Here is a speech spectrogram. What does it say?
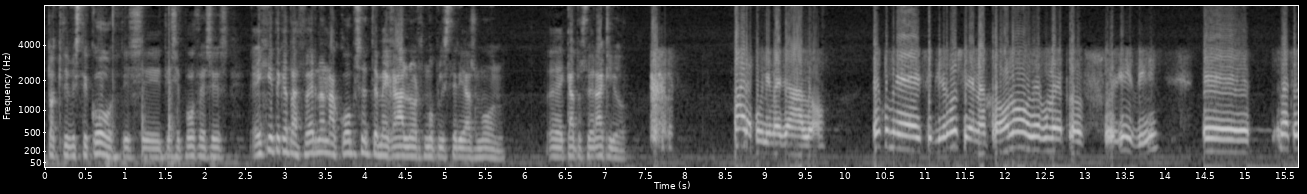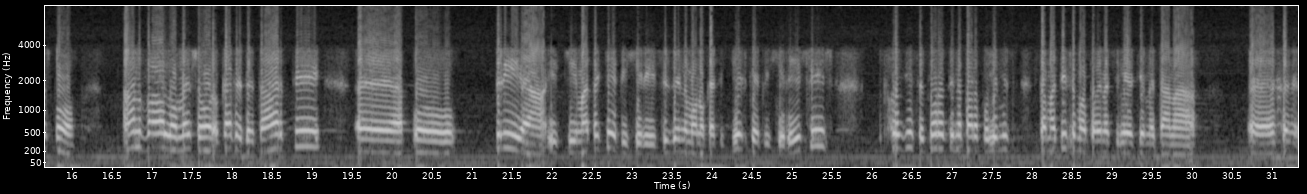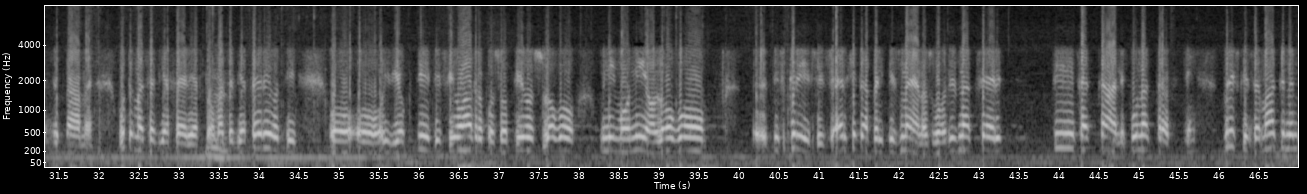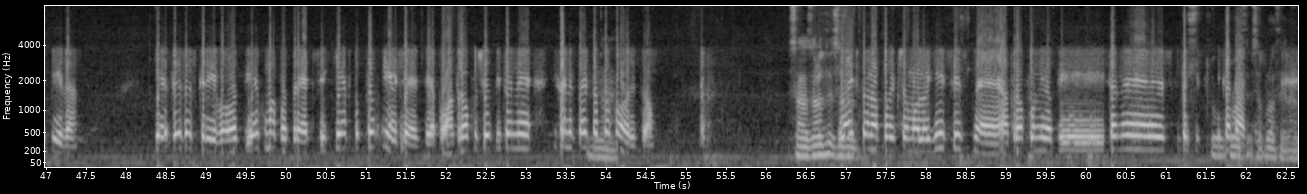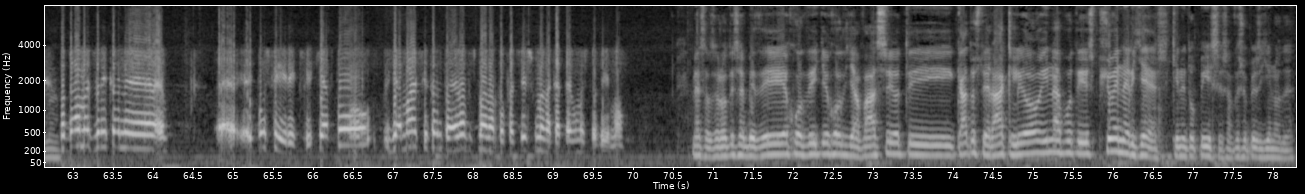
το ακτιβιστικό της, ε, της υπόθεσης έχετε καταφέρει να ανακόψετε μεγάλο αριθμό πληστηριασμών ε, κάτω στο Ηράκλειο Πάρα πολύ μεγάλο. Έχουμε συμπληρώσει ένα χρόνο, οδεύουμε προς ήδη. Ε, να σας πω, αν βάλω μέσω όρο κάθε Τετάρτη ε, από τρία οικήματα και επιχειρήσεις, δεν είναι μόνο κατοικίες και επιχειρήσεις, φροντίστε τώρα ότι είναι πάρα πολύ, εμείς σταματήσαμε από ένα σημείο και μετά να ε, ζητάμε. Ούτε μας ενδιαφέρει αυτό. Μας ενδιαφέρει ότι ο, ο ιδιοκτήτης ή ο άνθρωπος ο οποίος λόγω μνημονίων, λόγω ε, της κρίσης έρχεται απελπισμένος χωρίς να ξέρει τι θα κάνει, πού να στραφεί, βρίσκει σε εμάς την ελπίδα. Και δεν σας κρύβω ότι έχουμε αποτρέψει και αυτοκτονίες έτσι από ανθρώπους οι οποίοι ήταν, είχαν φτάσει στο Ναι. προχώρητο. Σας ρώτησα σας... Τουλάχιστον από εξομολογήσεις ναι, ανθρώπων οι οποίοι ήταν στην στο πελκυστική πρόθυ- κατάσταση. στα πρόθυρα, ναι. Κοντά μας βρήκαν ε, υποστήριξη και αυτό για μας ήταν το έναυσμα να αποφασίσουμε να κατέβουμε στο Δήμο. Ναι, σας ρώτησα επειδή έχω δει και έχω διαβάσει ότι κάτω στο Ηράκλειο είναι από τις πιο ενεργές κινητοποίησεις αυτές οι οποίες γίνονται.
